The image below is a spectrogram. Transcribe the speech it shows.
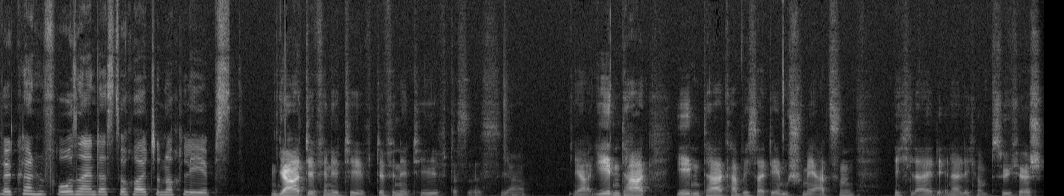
Wir können froh sein, dass du heute noch lebst. Ja, definitiv, definitiv. Das ist, ja. Ja, jeden Tag, jeden Tag habe ich seitdem Schmerzen. Ich leide innerlich und psychisch.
